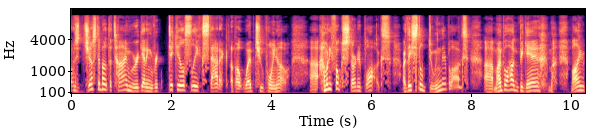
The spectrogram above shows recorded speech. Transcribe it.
That was just about the time we were getting ridiculously ecstatic about Web 2.0. Uh, how many folks started blogs? Are they still doing their blogs? Uh, my blog began, my,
